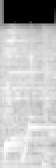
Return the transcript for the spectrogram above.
you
